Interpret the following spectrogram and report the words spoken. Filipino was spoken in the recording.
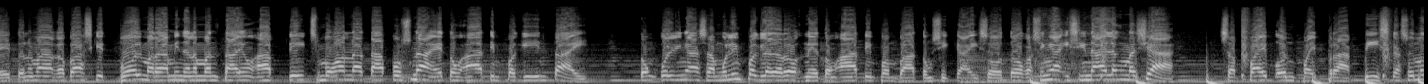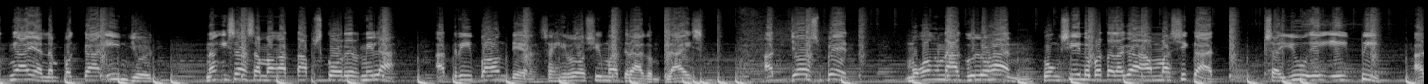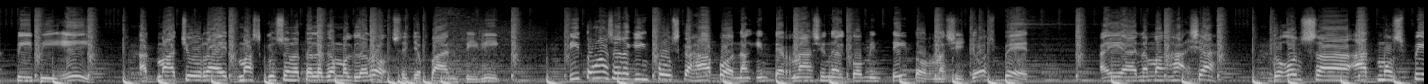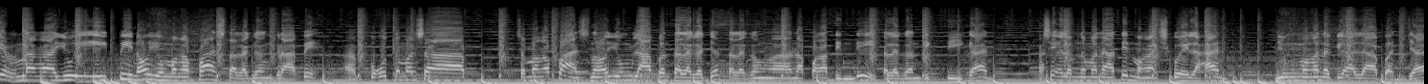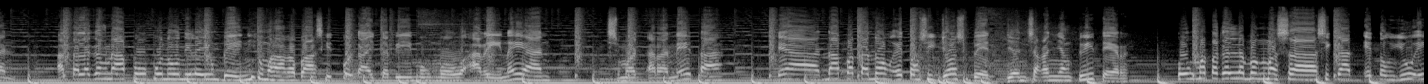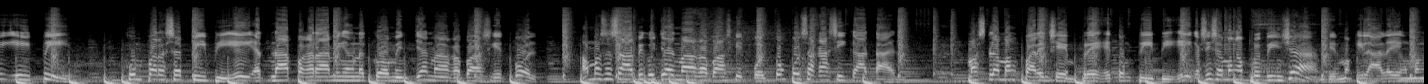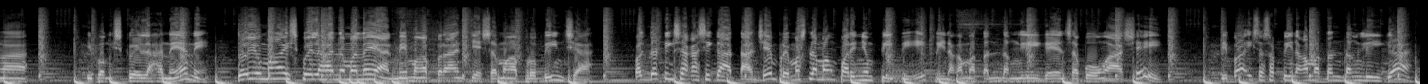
Eto na mga kabasketball, marami na naman tayong updates. Mukhang natapos na itong ating paghihintay tungkol nga sa muling paglalaro nitong ating pambatong si Kai Soto. Kasi nga isinalang na siya sa 5 on 5 practice. Kasunod nga yan ng pagka-injured ng isa sa mga top scorer nila at rebounder sa Hiroshima Dragonflies. At Josh Bet, mukhang naguluhan kung sino ba talaga ang masikat sa UAAP at PBA. At Matthew Wright mas gusto na talaga maglaro sa Japan P-League. Dito nga sa naging post kahapon ng international commentator na si Josh Bet ay ah, namangha siya doon sa atmosphere ng ah, UAAP no? Yung mga fans talagang grabe. Ah, bukod naman sa sa mga fans no? Yung laban talaga diyan talagang ah, napakatindi talagang dikdikan. Kasi alam naman natin mga eskwelahan yung mga naglalaban diyan at talagang napupuno nila yung venue mga kabasketball. Kahit sabihin mong MOA Arena yan Smart Araneta. Kaya napatanong itong si Josh Bet diyan sa kanyang Twitter kung matagal na bang mas ah, sikat itong UAAP kumpara sa PBA at napakaraming ang nag-comment dyan mga kabasketball. Ang masasabi ko dyan mga kabasketball tungkol sa kasikatan, mas lamang pa rin syempre itong PBA kasi sa mga probinsya hindi naman kilala yung mga ibang eskwelahan na yan eh. Do yung mga eskwelahan naman na yan, may mga branches sa mga probinsya, pagdating sa kasikatan, syempre mas lamang pa rin yung PBA, pinakamatandang liga yan sa buong Asia eh. 'Di ba? Isa sa pinakamatandang liga.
